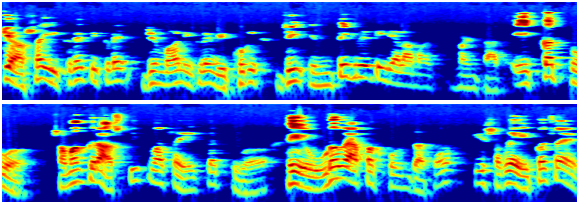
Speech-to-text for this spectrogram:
की असं इकडे तिकडे जे मन इकडे विखुर जी इंटिग्रिटी याला म्हणतात एकत्व समग्र अस्तित्वाचं एकत्व हे एवढं व्यापक होऊन जातं की सगळं एकच आहे.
